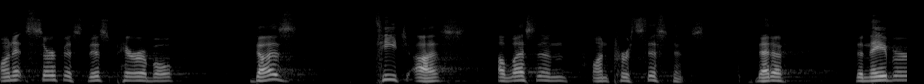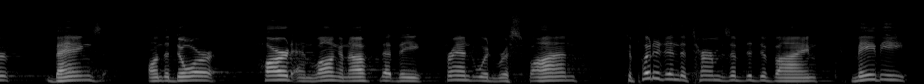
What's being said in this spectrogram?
On its surface, this parable does teach us a lesson on persistence. That if the neighbor bangs on the door hard and long enough, that the friend would respond. To put it in the terms of the divine, maybe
